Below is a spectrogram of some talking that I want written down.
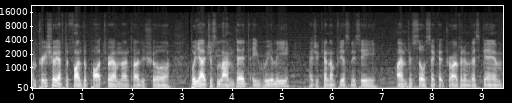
I'm pretty sure you have to find the part I'm not entirely sure. But yeah, I just landed a really, As you can obviously see, I'm just so sick at driving in this game.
